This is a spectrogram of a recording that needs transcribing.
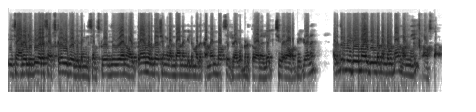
ഈ ചാനൽ ഇതുവരെ സബ്സ്ക്രൈബ് ചെയ്തില്ലെങ്കിൽ സബ്സ്ക്രൈബ് ചെയ്യാനും അഭിപ്രായ നിർദ്ദേശങ്ങൾ എന്താണെങ്കിലും അത് കമന്റ് ബോക്സിൽ രേഖപ്പെടുത്തുവാനും ലൈക്ക് ചെയ്യാനും ഉറപ്പിക്കുവാനും അടുത്തൊരു വീഡിയോയുമായി വീണ്ടും കണ്ടുമുട്ടാം. നന്ദി. നമസ്കാരം.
